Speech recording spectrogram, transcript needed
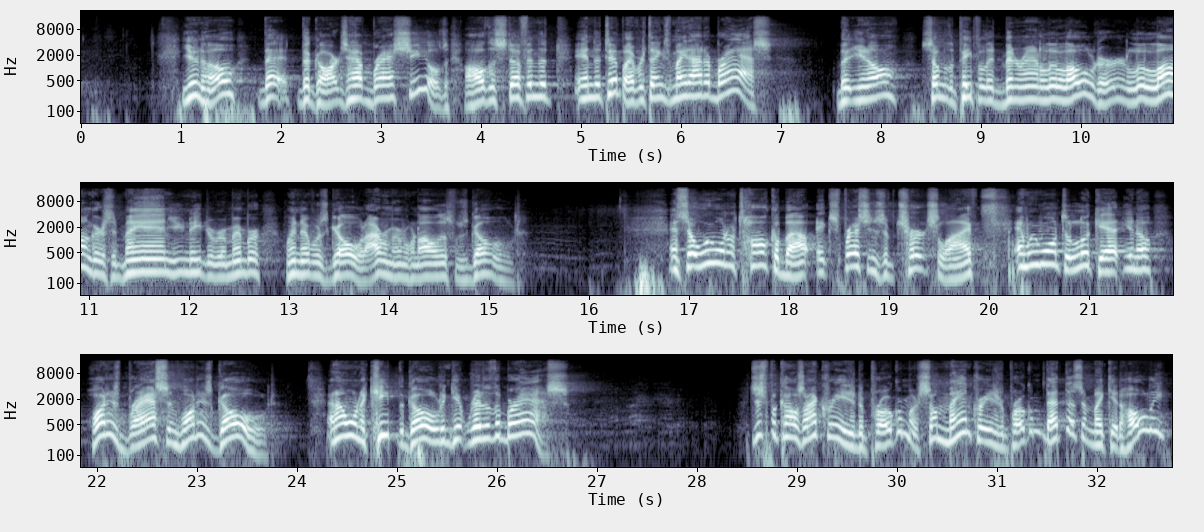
You know, the, the guards have brass shields. All the stuff in the, in the temple, everything's made out of brass. But you know, some of the people that had been around a little older, a little longer, said, Man, you need to remember when there was gold. I remember when all this was gold. And so we want to talk about expressions of church life, and we want to look at, you know, what is brass and what is gold. And I want to keep the gold and get rid of the brass. Just because I created a program or some man created a program, that doesn't make it holy.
